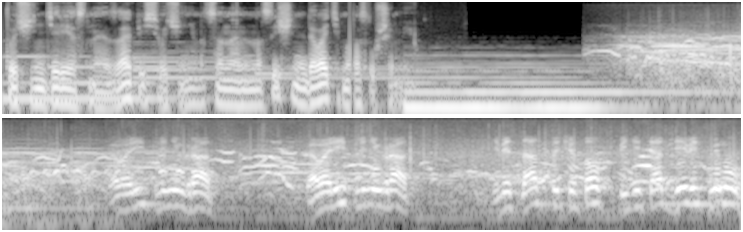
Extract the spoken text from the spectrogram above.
Это очень интересная запись, очень эмоционально насыщенная. Давайте мы послушаем ее. Говорит Ленинград. Говорит Ленинград. 19 часов 59 минут.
